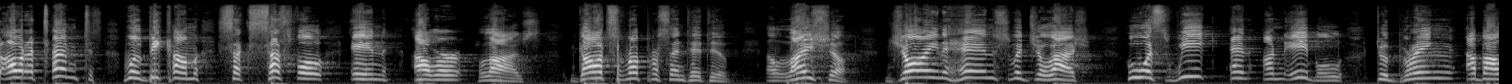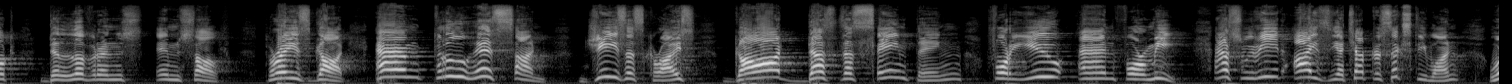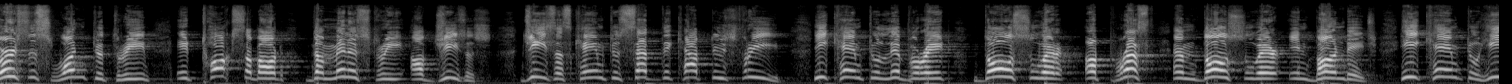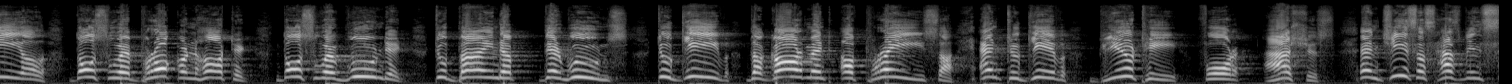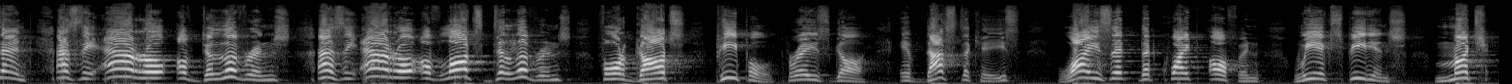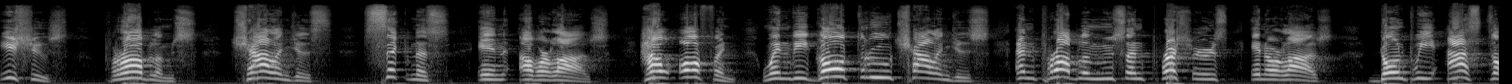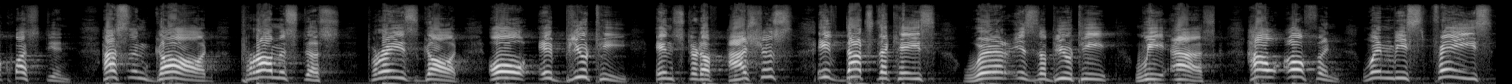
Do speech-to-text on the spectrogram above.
our attempts will become successful in our lives. God's representative, Elisha, joined hands with Joash, who was weak and unable to bring about deliverance himself. Praise God. And through his son, Jesus Christ, God does the same thing for you and for me. As we read Isaiah chapter 61, verses 1 to 3, it talks about the ministry of Jesus. Jesus came to set the captives free. He came to liberate those who were oppressed and those who were in bondage. He came to heal those who were brokenhearted, those who were wounded, to bind up their wounds, to give the garment of praise, and to give beauty for ashes. And Jesus has been sent as the arrow of deliverance, as the arrow of Lord's deliverance for God's people. Praise God. If that's the case, why is it that quite often we experience much issues, problems, challenges, sickness in our lives? How often, when we go through challenges and problems and pressures in our lives, don't we ask the question Hasn't God promised us, praise God, oh, a beauty instead of ashes? If that's the case, where is the beauty, we ask? How often, when we face,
